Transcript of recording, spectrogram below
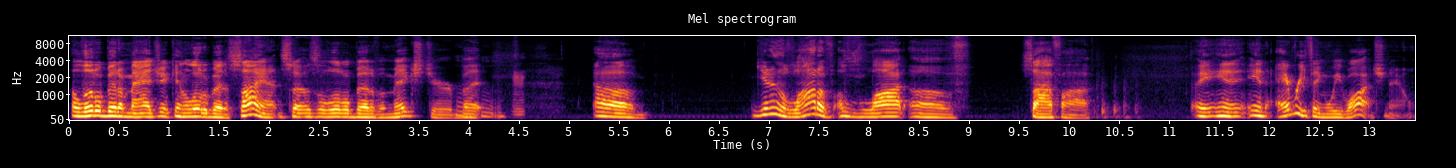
a little bit of magic and a little bit of science, so it was a little bit of a mixture. But, um, you know, a lot of a lot of sci-fi in in everything we watch now,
